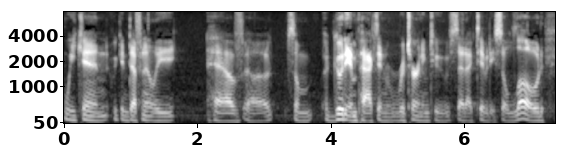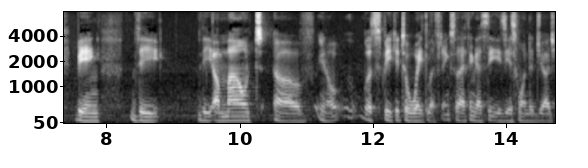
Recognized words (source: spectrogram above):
we can we can definitely have uh, some a good impact in returning to said activity. So load being the the amount of you know let's speak it to weightlifting. So i think that's the easiest one to judge.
